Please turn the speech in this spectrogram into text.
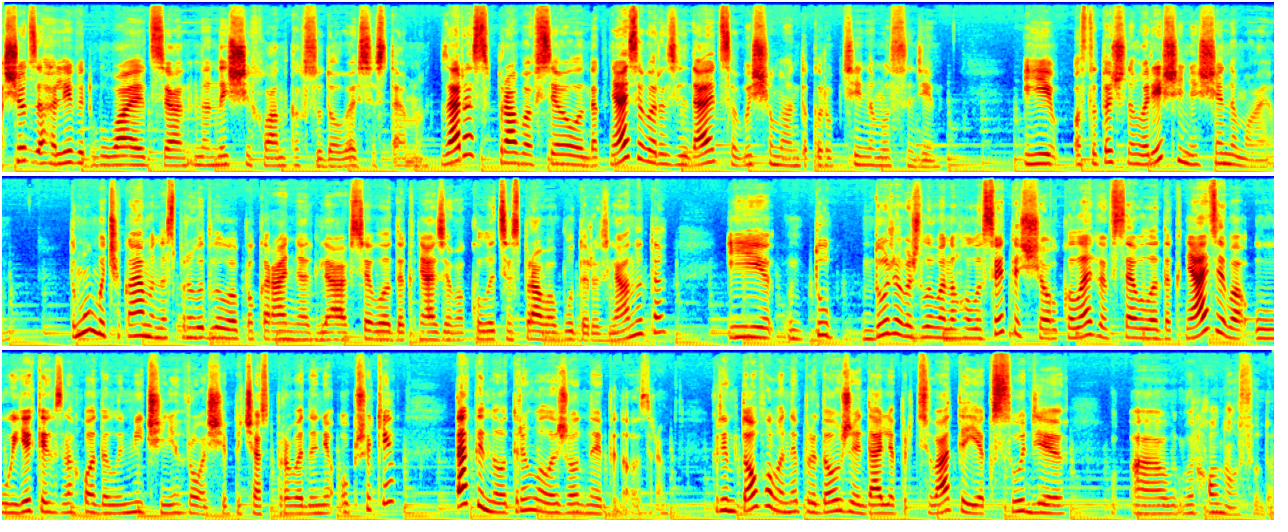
що взагалі відбувається на нижчих ланках судової системи. Зараз справа Всеволода Князєва розглядається в вищому антикорупційному суді, і остаточного рішення ще немає. Тому ми чекаємо на справедливе покарання для Всеволода Князєва, коли ця справа буде розглянута. І тут дуже важливо наголосити, що колеги Всеволода Князєва, у яких знаходили мічені гроші під час проведення обшуків, так і не отримали жодної підозри. Крім того, вони продовжують далі працювати як судді е, Верховного суду.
